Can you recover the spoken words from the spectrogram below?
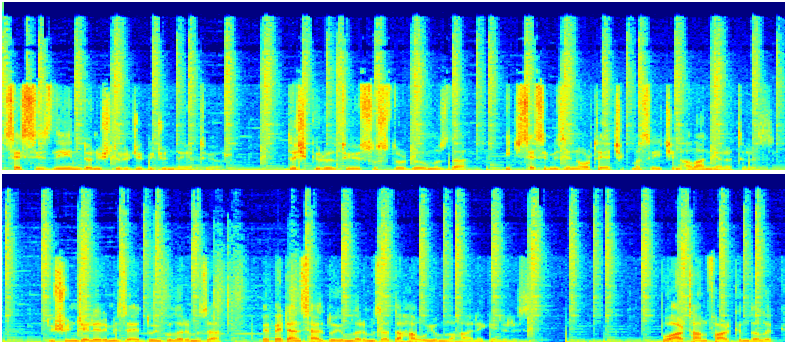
sessizliğin dönüştürücü gücünde yatıyor. Dış gürültüyü susturduğumuzda iç sesimizin ortaya çıkması için alan yaratırız. Düşüncelerimize, duygularımıza ve bedensel duyumlarımıza daha uyumlu hale geliriz. Bu artan farkındalık,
